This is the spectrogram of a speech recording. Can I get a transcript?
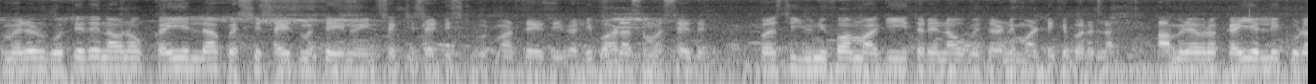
ನಮ್ಮೆಲ್ಲರಿಗೂ ಗೊತ್ತಿದೆ, ನಾವು ನಾವು ಕೈ ಇಲ್ಲ ಪೆಸ್ಟಿಸೈಡ್ ಮತ್ತು ಏನು ಇನ್ಸೆಕ್ಟಿಸೈಡ್ ಡಿಸ್ಟ್ರಿಬ್ಯೂಟ್ ಮಾಡ್ತಾ ಇದ್ದೀವಿ. ಅಲ್ಲಿ ಬಹಳ ಸಮಸ್ಯೆ ಇದೆ. ಫಸ್ಟ್ ಯೂನಿಫಾರ್ಮ್ ಆಗಿ ಈ ಥರ ನಾವು ವಿತರಣೆ ಮಾಡಲಿಕ್ಕೆ ಬರಲ್ಲ. ಆಮೇಲೆ ಅವರ ಕೈಯಲ್ಲಿ ಕೂಡ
